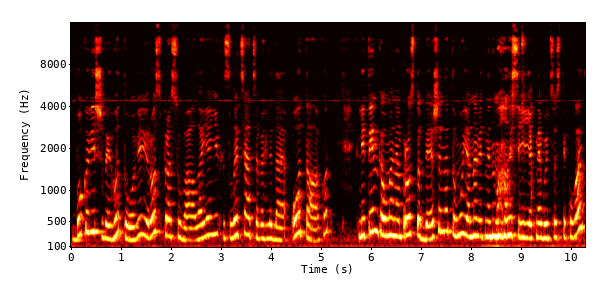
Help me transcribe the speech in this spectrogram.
Бокові шви готові, розпрасувала я їх. З лиця це виглядає отак от. Клітинка у мене просто бешена, тому я навіть не намагалася її як-небудь состикувати.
